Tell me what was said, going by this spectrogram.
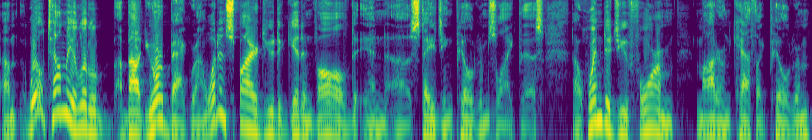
Um, Will, tell me a little about your background. What inspired you to get involved in uh, staging pilgrims like this? Uh, when did you form Modern Catholic Pilgrim?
